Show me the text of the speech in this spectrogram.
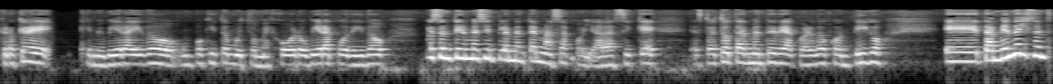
creo que, me hubiera ido un poquito mucho mejor, hubiera podido pues sentirme simplemente más apoyada. Así que estoy totalmente de acuerdo contigo. también el Centro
